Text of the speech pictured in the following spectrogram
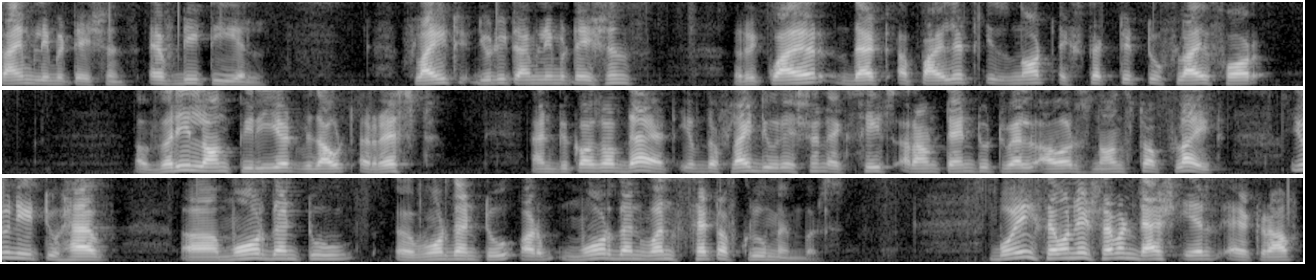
time limitations FDTL. Flight duty time limitations require that a pilot is not expected to fly for a very long period without a rest and because of that if the flight duration exceeds around 10 to 12 hours non-stop flight you need to have uh, more than 2 uh, more than 2 or more than one set of crew members. Boeing 787-8 aircraft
